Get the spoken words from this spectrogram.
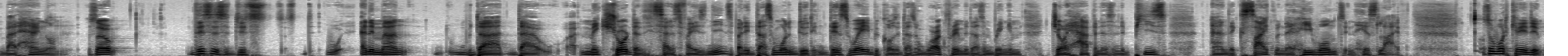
but hang on so this is just any man that that make sure that he satisfies his needs, but he doesn't want to do it in this way because it doesn't work for him. It doesn't bring him joy, happiness, and the peace and excitement that he wants in his life. So what can he do?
